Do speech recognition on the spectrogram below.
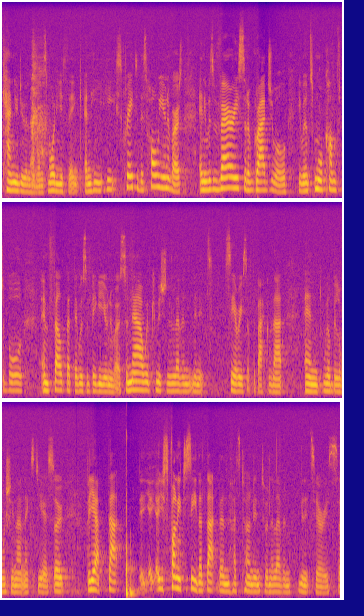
can you do 11s what do you think and he, he's created this whole universe and it was very sort of gradual he was more comfortable and felt that there was a bigger universe so now we've commissioned an 11 minute series off the back of that and we'll be launching that next year so but yeah, that it's funny to see that that then has turned into an 11-minute series. So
